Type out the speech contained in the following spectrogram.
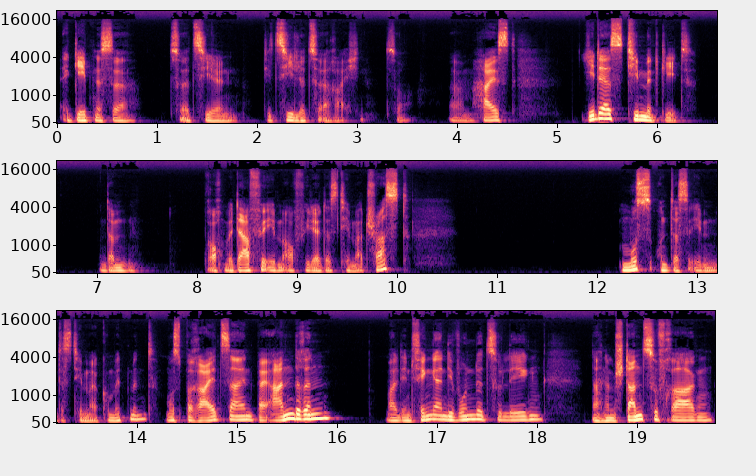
Ergebnisse zu erzielen, die Ziele zu erreichen. So ähm, heißt, jedes Teammitglied, und dann brauchen wir dafür eben auch wieder das Thema Trust, muss, und das eben das Thema Commitment, muss bereit sein, bei anderen mal den Finger in die Wunde zu legen, nach einem Stand zu fragen,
